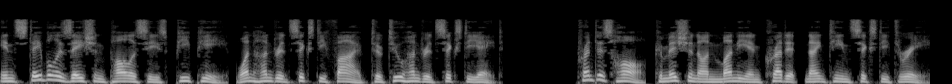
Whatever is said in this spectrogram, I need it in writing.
In Stabilization Policies, pp. 165–268. Prentice Hall, Commission on Money and Credit, 1963.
